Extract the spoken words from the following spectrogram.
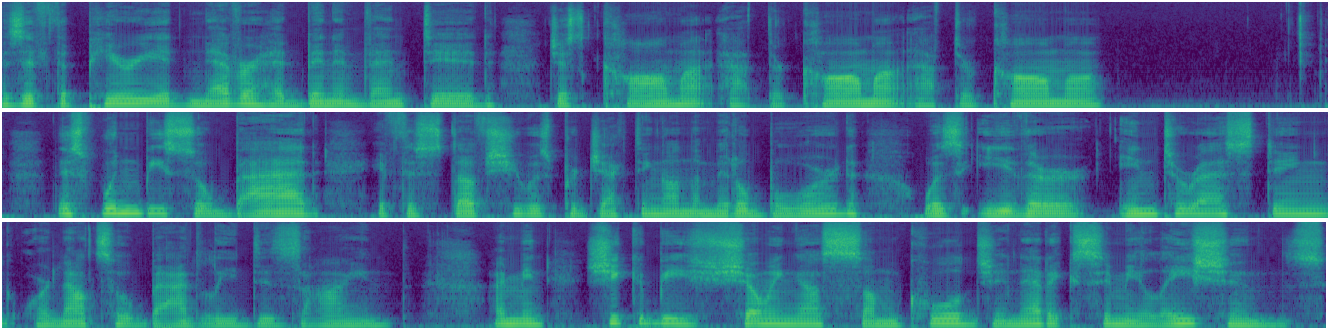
as if the period never had been invented, just comma after comma after comma. This wouldn't be so bad if the stuff she was projecting on the middle board was either interesting or not so badly designed. I mean, she could be showing us some cool genetic simulations,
